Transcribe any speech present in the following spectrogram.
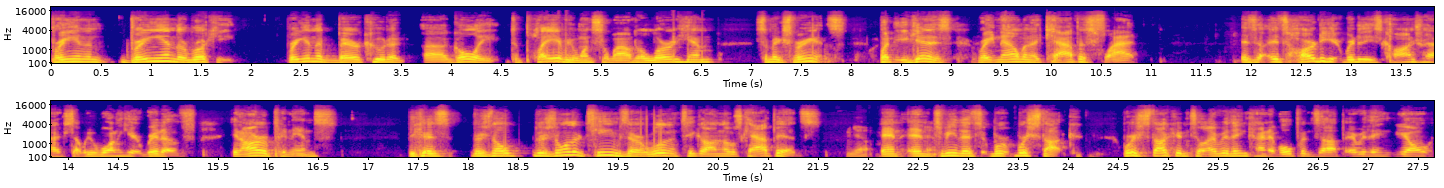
bringing in, bring in the rookie, bring in the Barracuda uh, goalie to play every once in a while to learn him some experience. But again, is right now when the cap is flat, it's it's hard to get rid of these contracts that we want to get rid of, in our opinions, because there's no there's no other teams that are willing to take on those cap hits. Yeah. And and Yeah. to me, that's we're we're stuck. We're stuck until everything kind of opens up. Everything you know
